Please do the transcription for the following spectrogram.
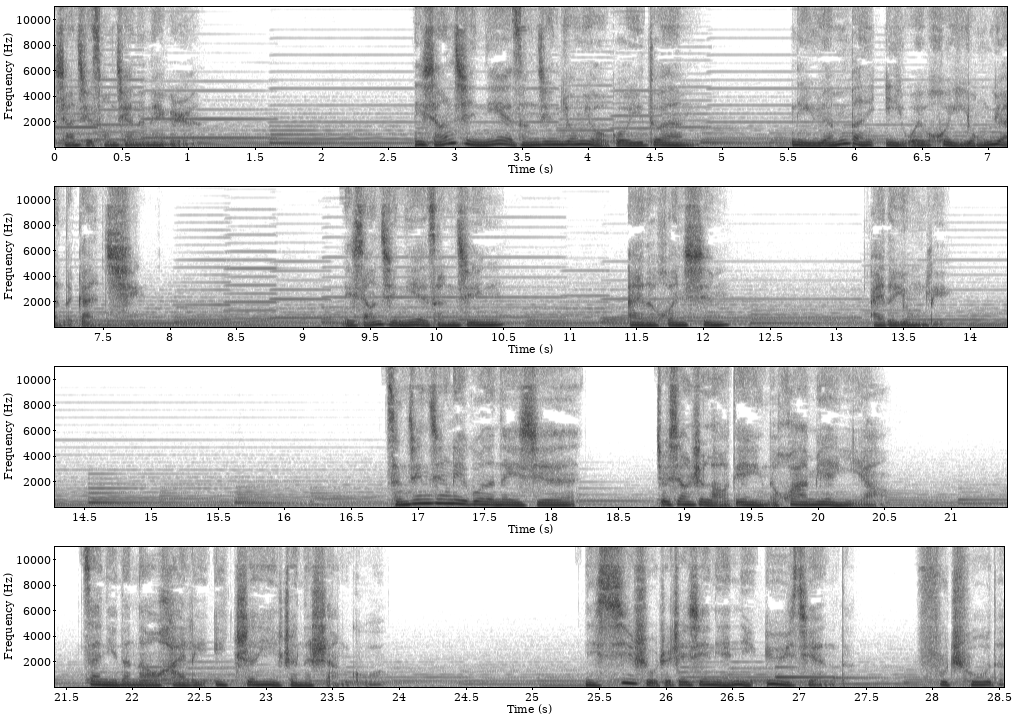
想起从前的那个人。你想起你也曾经拥有过一段你原本以为会永远的感情。你想起你也曾经爱的欢心，爱的用力。曾经经历过的那些，就像是老电影的画面一样，在你的脑海里一帧一帧的闪过。你细数着这些年你遇见的、付出的、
